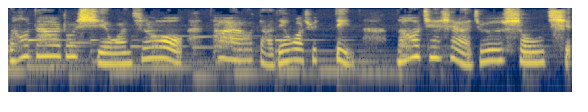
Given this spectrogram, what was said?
然后大家都写完之后，他还要打电话去订，然后接下来就是收钱，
